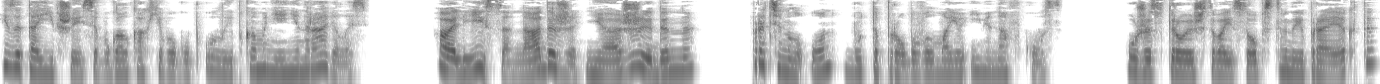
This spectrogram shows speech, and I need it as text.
и затаившаяся в уголках его губ улыбка мне не нравилась. «Алиса, надо же, неожиданно!» Протянул он, будто пробовал мое имя на вкус. «Уже строишь свои собственные проекты?»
